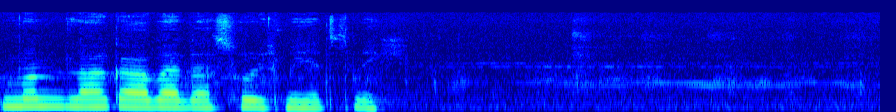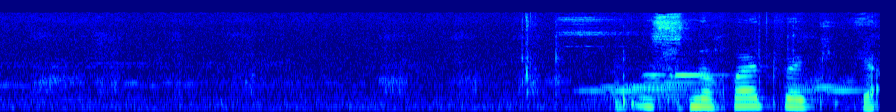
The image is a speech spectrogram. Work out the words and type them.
Lager, aber das hole ich mir jetzt nicht. Ist noch weit weg? Ja.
